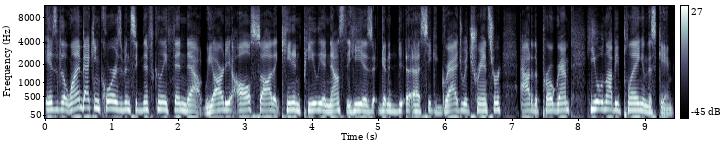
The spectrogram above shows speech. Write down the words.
is that the linebacking corps has been significantly thinned out. We already all saw that Keenan Pili announced that he is going to uh, seek a graduate transfer out of the program. He will not be playing in this game.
